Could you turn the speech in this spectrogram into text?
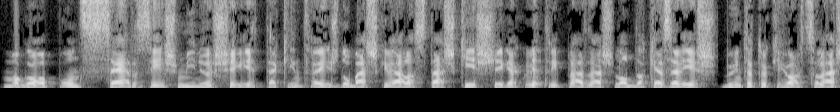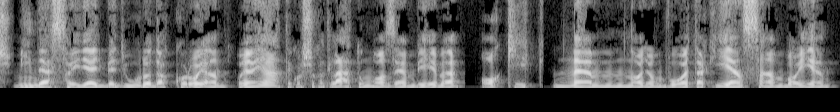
maga a pontszerzés minőségét tekintve is, dobás kiválasztás, készségek, ugye triplázás, labdakezelés, büntetőkiharcolás, mindezt, ha így egybe gyúrod, akkor olyan, olyan játékosokat látunk ma az NBA-be, akik nem nagyon voltak ilyen számba, ilyen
